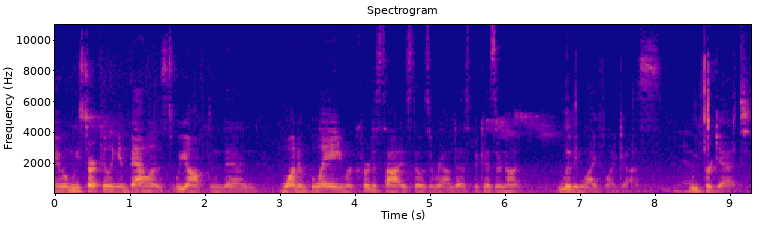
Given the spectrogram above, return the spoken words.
And when we start feeling imbalanced, we often then want to blame or criticize those around us because they're not living life like us. Yeah. We forget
